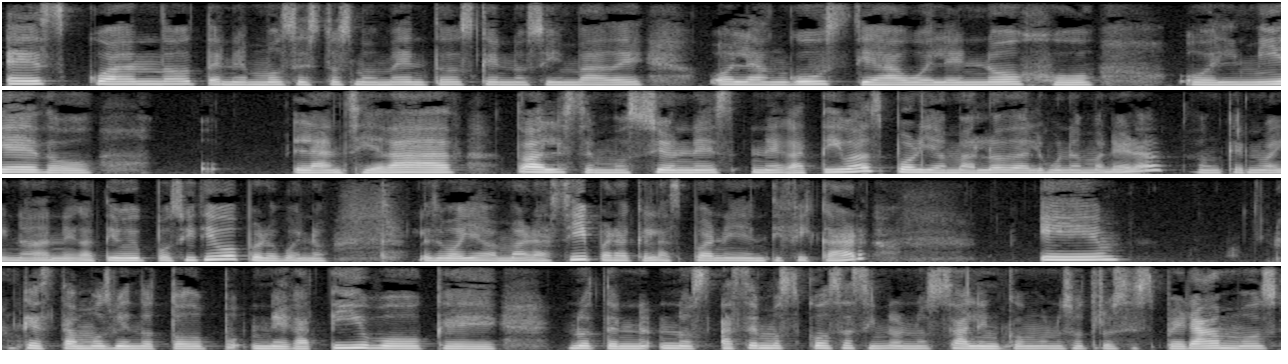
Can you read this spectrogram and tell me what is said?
es cuando tenemos estos momentos que nos invade o la angustia o el enojo o el miedo la ansiedad, todas las emociones negativas, por llamarlo de alguna manera, aunque no hay nada negativo y positivo, pero bueno, les voy a llamar así para que las puedan identificar. Y que estamos viendo todo negativo, que no nos hacemos cosas y no nos salen como nosotros esperamos,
